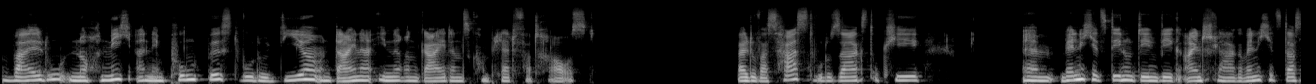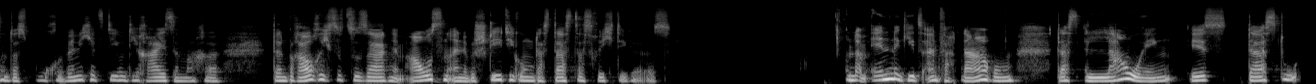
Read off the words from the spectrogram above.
weil du noch nicht an dem Punkt bist, wo du dir und deiner inneren Guidance komplett vertraust. Weil du was hast, wo du sagst, okay, ähm, wenn ich jetzt den und den Weg einschlage, wenn ich jetzt das und das buche, wenn ich jetzt die und die Reise mache, dann brauche ich sozusagen im Außen eine Bestätigung, dass das das Richtige ist. Und am Ende geht es einfach darum, dass Allowing ist, dass du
